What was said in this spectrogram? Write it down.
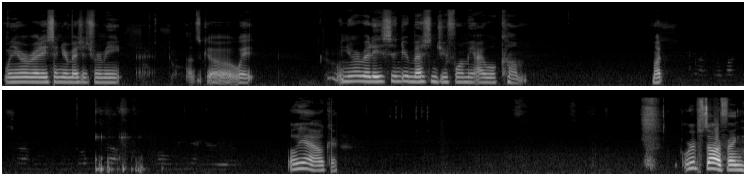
when you are ready, send your message for me. Let's go. Wait. When you are ready, send your messenger for me. I will come. What? Oh, yeah, okay. Rip Starfang,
